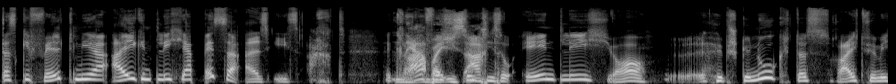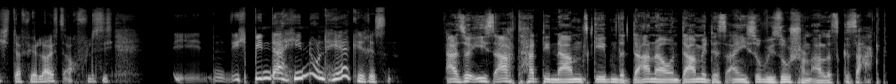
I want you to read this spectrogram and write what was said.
das gefällt mir eigentlich ja besser als Is 8. Grafisch aber Is sind 8 die so ähnlich, ja, äh, hübsch genug, das reicht für mich, dafür läuft es auch flüssig. Ich bin da hin und her gerissen. Also Is 8 hat die namensgebende Dana und damit ist eigentlich sowieso schon alles gesagt.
